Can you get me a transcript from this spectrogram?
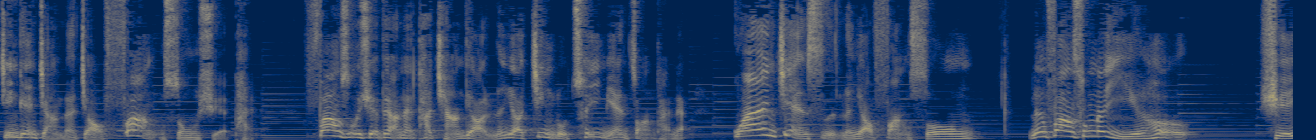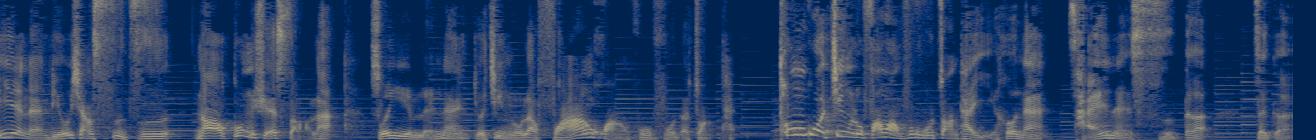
今天讲的叫放松学派。放松学派呢，它强调人要进入催眠状态呢，关键是人要放松。人放松了以后，血液呢流向四肢，脑供血少了。所以人呢就进入了恍恍惚惚的状态。通过进入恍恍惚惚状态以后呢，才能使得这个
